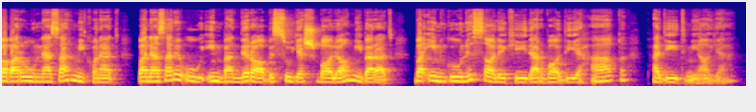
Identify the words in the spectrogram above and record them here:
و بر او نظر می کند و نظر او این بنده را به سویش بالا می برد و این گونه سالکی در وادی حق پدید می آید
